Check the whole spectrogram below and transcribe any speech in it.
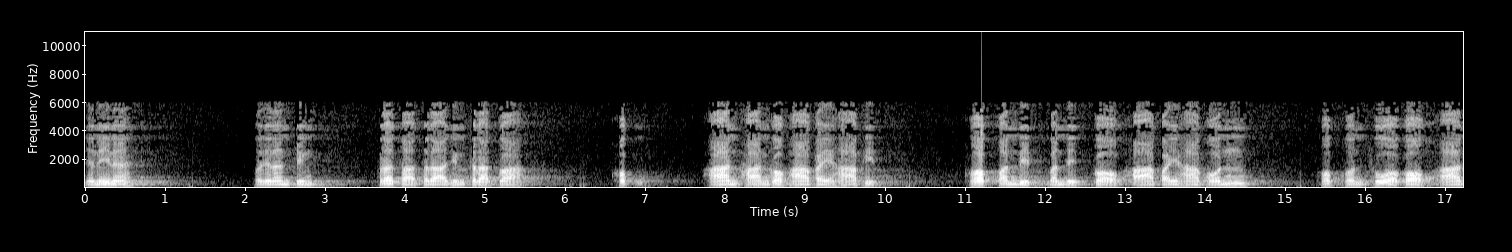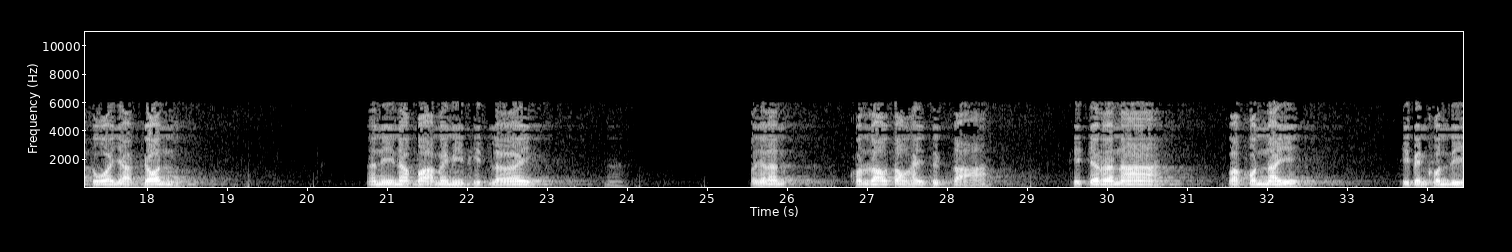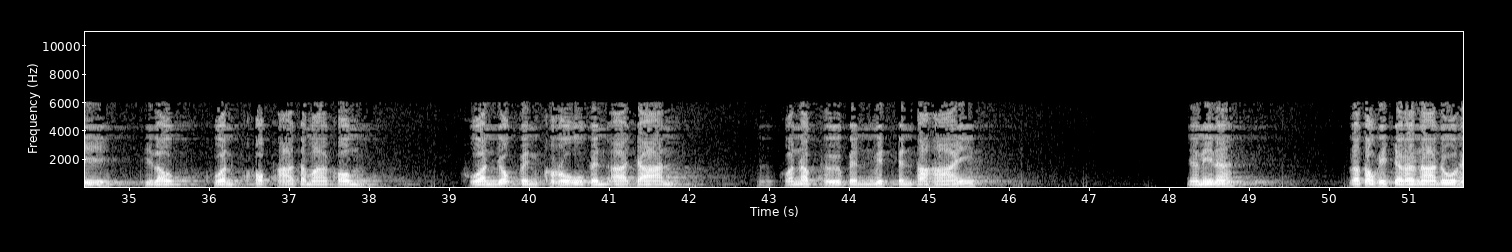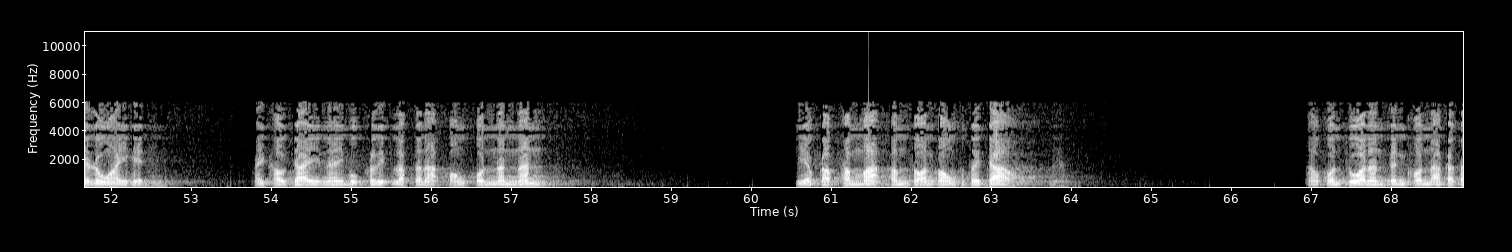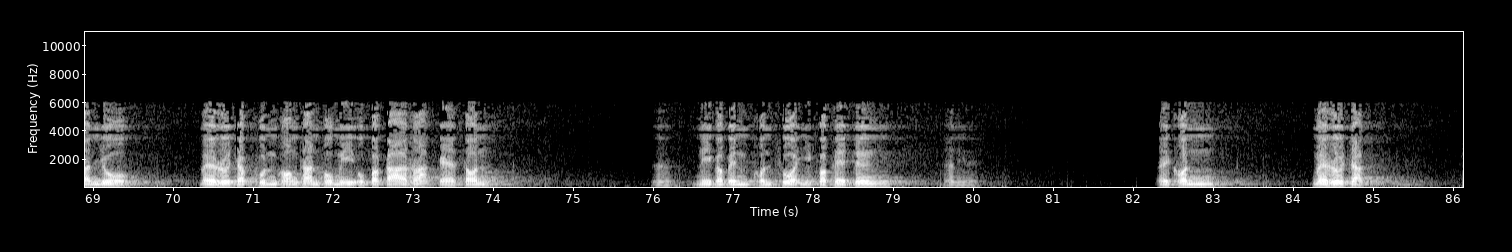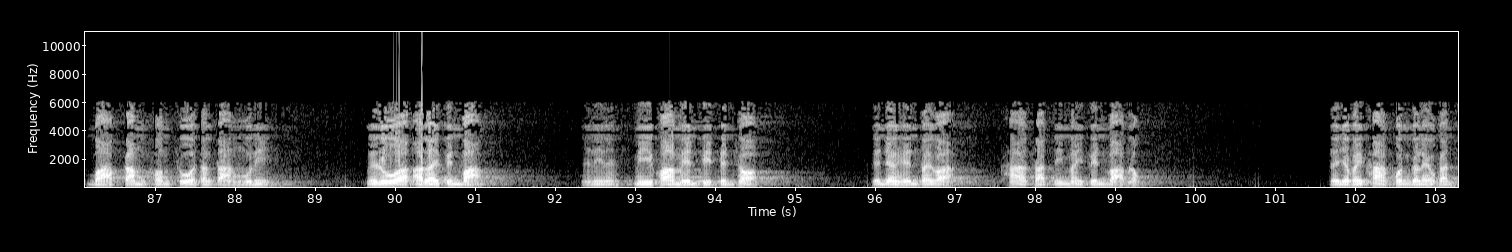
อย่างนี้นะ เพราะฉะนั้นจึงพระศาสดาจึงตรัสว่าคบผ่านผ่านก็พาไปหาผิด คบบัณฑิตบัณฑิตก็พาไปหาผล คบคนชั่วก็พาตัวยากจน อันนี้นะว่าไม่มีผิดเลย เพราะฉะนั้นคนเราต้องให้ศึกษา พิจารณาว่าคนไหนที่เป็นคนดี ที่เราควรครบหาสมาคม ควรยกเป็นครูเป็นอาจารย์ ควรนับถือเป็นมิตรเป็นสหาย อย่างนี้นะ เราต้องพิจารณาดูให้รู้ให้เห็น ให้เข้าใจในบุคลิกลักษณะของคนนั่นนั่น เทียบกับธรรมะคำสอนของพระพุทธเจ้าเอาคนชั่วนั่นเป็นคนอกตัญญูไม่รู้จักคุณของท่านผู้มีอุปการะแก่ตนนี่ก็เป็นคนชั่วอีกประเภทหนึ่งอันนี้นะไอ้คนไม่รู้จักบาปกรรมความชั่วต่าง ๆ มูนี่ ไม่รู้ว่าอะไรเป็นบาปอย่างนี้นะมีความเห็นผิดเป็นชอบเป็นอย่างเห็นไปว่าฆ่าสัตว์นี่ไม่เป็นบาปหรอก แต่อย่าไปฆ่าคนก็แล้วกัน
